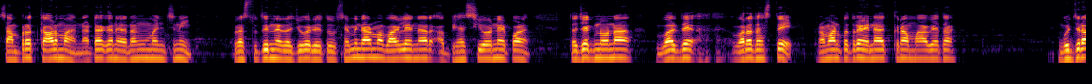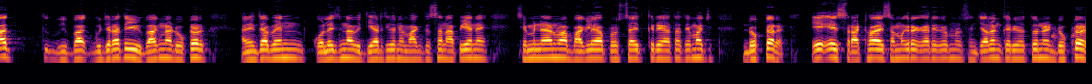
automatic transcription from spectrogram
સાંપ્રત કાળમાં નાટક અને રંગમંચની પ્રસ્તુતિને રજૂ કર્યું હતું. સેમિનારમાં ભાગ લેનાર અભ્યાસીઓને પણ તજજ્ઞોના વરદે, વરદ હસ્તે પ્રમાણપત્ર એનાયત કરવામાં આવ્યા હતા. ગુજરાત વિભાગ, ગુજરાતી વિભાગના ડૉક્ટર અનિતાબેન કોલેજના વિદ્યાર્થીઓને માર્ગદર્શન આપી અને સેમિનારમાં ભાગ લેવા પ્રોત્સાહિત કર્યા હતા. તેમજ ડૉક્ટર એ એસ રાઠવાએ સમગ્ર કાર્યક્રમનું સંચાલન કર્યું હતું અને ડૉક્ટર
